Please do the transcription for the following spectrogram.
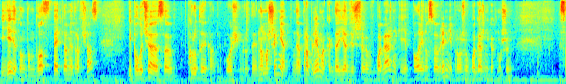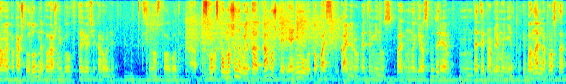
и едет он там 25 километров в час, и получаются крутые кадры, очень крутые. На машине э, проблема, когда едешь в багажнике, я половину своего времени провожу в багажниках машин. Самый пока что удобный багажник был в Toyota Corolla 2017 года. С, с-под машины вылетают камушки, и они могут попасть в камеру. Это минус. Поэтому на гироскутере этой проблемы нету. И банально просто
